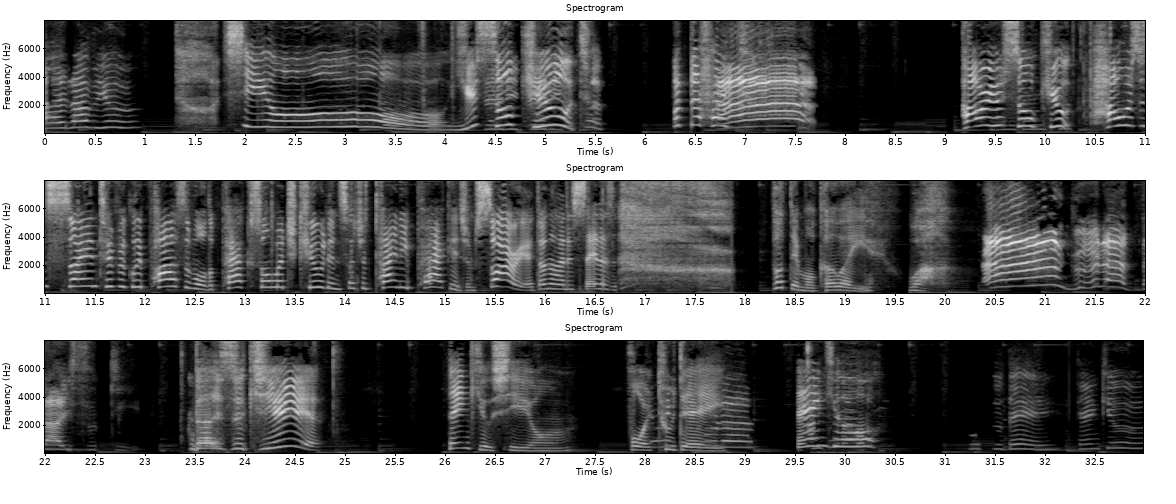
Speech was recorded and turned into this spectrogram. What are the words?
I love you. Shio, you're so cute. What the heck? Ah! How are you so cute? How is it scientifically possible to pack so much cute in such a tiny package? I'm sorry, I don't know how to say this. Totemo kawaii. Wow. Ah, Gura daisuki. Daisuki! Thank you, Shion, for today. You. For today. Thank you.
